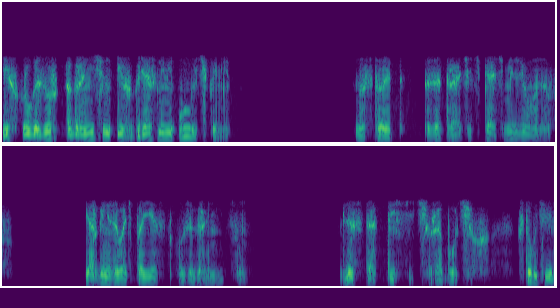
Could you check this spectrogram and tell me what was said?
Их кругозор ограничен их грязными улочками. Но стоит затратить пять миллионов и организовать поездку за границу для ста тысяч рабочих, чтобы через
